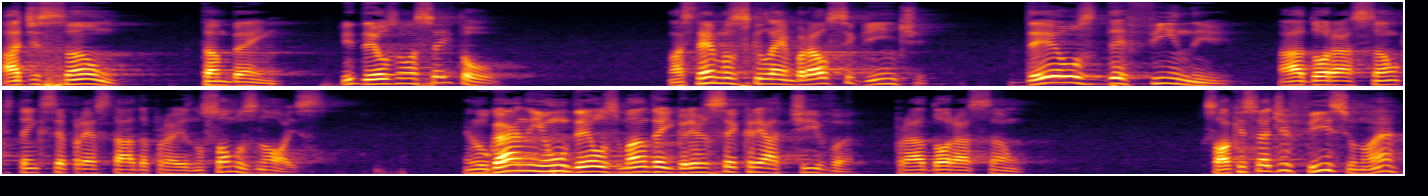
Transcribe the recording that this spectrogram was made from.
adição também. E Deus não aceitou. Nós temos que lembrar o seguinte: Deus define a adoração que tem que ser prestada para Ele, não somos nós. Em lugar nenhum Deus manda a igreja ser criativa para adoração. Só que isso é difícil, não é?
